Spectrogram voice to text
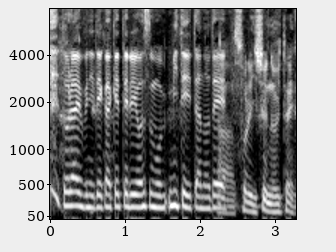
ドライブに出かけてる様子も見ていたので。それ一緒に乗りたい、ね、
